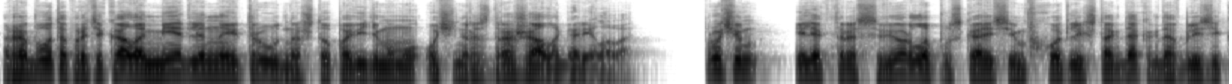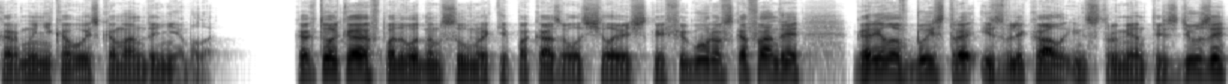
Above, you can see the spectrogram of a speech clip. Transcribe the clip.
работа протекала медленно и трудно, что, по-видимому, очень раздражало Горелого. Впрочем, электросверла пускались им в ход лишь тогда, когда вблизи кормы никого из команды не было. Как только в подводном сумраке показывалась человеческая фигура в скафандре, Горелов быстро извлекал инструмент из дюзы,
